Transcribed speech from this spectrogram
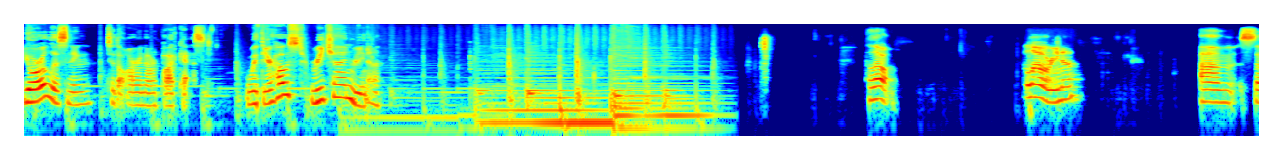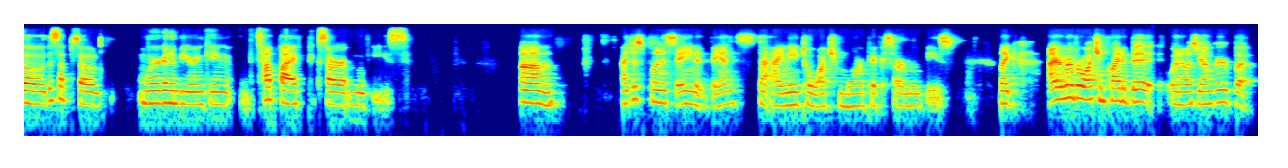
You're listening to the R&R podcast with your host Reecha and Reena. Hello. Hello, Reena. Um, so this episode we're going to be ranking the top 5 Pixar movies. Um I just want to say in advance that I need to watch more Pixar movies. Like I remember watching quite a bit when I was younger, but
